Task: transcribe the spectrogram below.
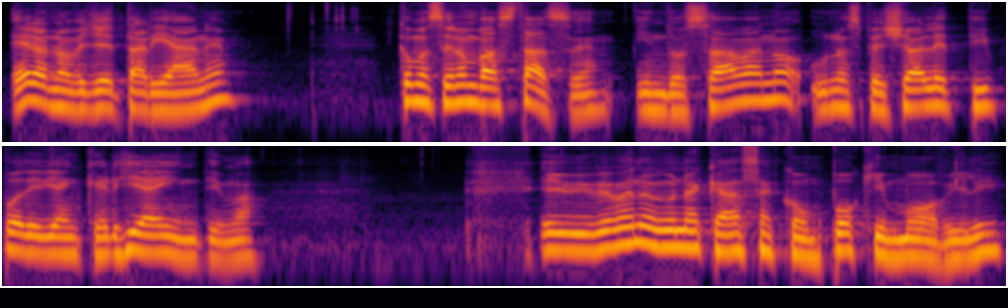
erano vegetariane. Come se non bastasse, indossavano uno speciale tipo di biancheria intima e vivevano in una casa con pochi mobili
